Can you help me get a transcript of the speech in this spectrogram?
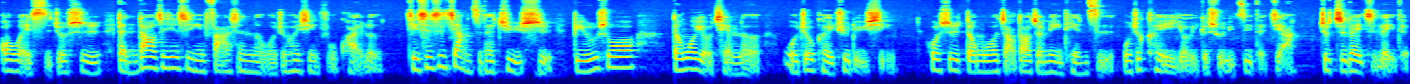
OS 就是等到这件事情发生了，我就会幸福快乐。其实是这样子的句式，比如说，等我有钱了，我就可以去旅行；或是等我找到真命天子，我就可以有一个属于自己的家，就之类之类的。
